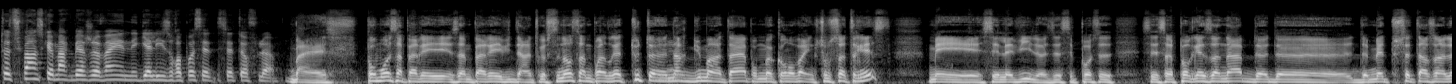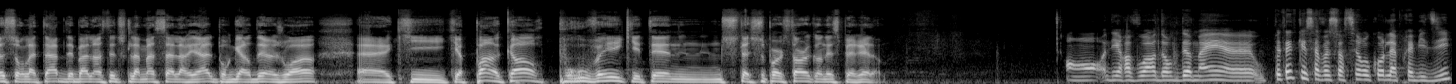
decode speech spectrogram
Toi, tu penses que Marc Bergevin n'égalisera pas cette, cette offre-là? Ben, pour moi, ça paraît, ça me paraît évident. En tout cas, sinon, ça me prendrait tout un argumentaire pour me convaincre. Je trouve ça triste, mais c'est la vie, là. C'est pas, ce serait pas raisonnable de, de, de mettre tout cet argent-là sur la table, débalancer toute la masse salariale pour garder un joueur euh, qui, qui a pas encore prouvé qu'il était une, la superstar qu'on espérait, là. On ira voir donc demain. Euh, Peut-être que ça va sortir au cours de l'après-midi.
